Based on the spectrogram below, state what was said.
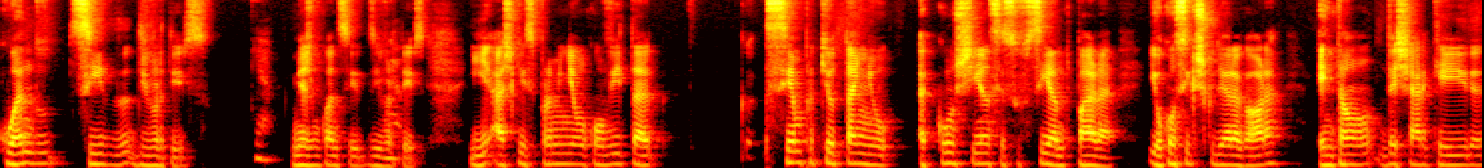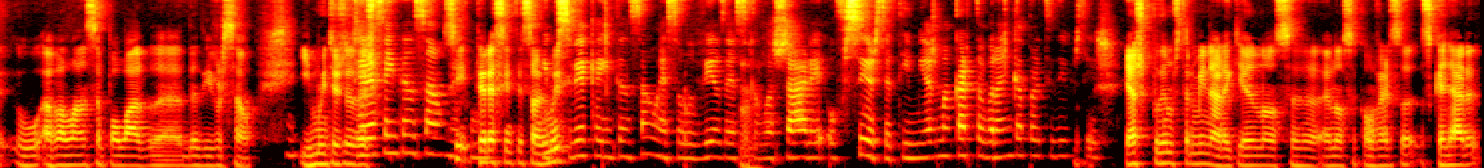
quando decide divertir-se. Yeah. Mesmo quando decide divertir-se. E acho que isso para mim é um convite a sempre que eu tenho a consciência suficiente para eu consigo escolher agora, então deixar cair o- a balança para o lado da, da diversão. E muitas vezes. Ter essa intenção. sim, fundo. ter essa intenção. E E muito- perceber que a intenção, essa leveza, esse relaxar, é oferecer-te a ti mesmo a carta branca para te divertir. E acho que podemos terminar aqui a nossa, a nossa conversa, se calhar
